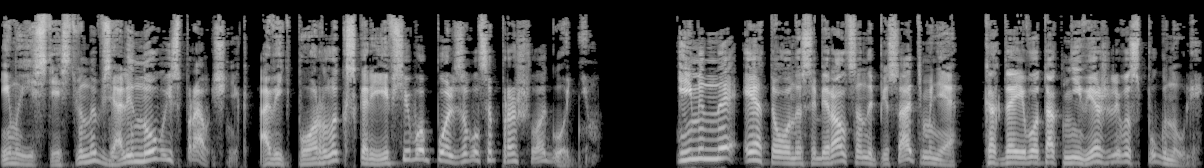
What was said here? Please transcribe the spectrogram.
и мы, естественно, взяли новый справочник, а ведь Порлок, скорее всего, пользовался прошлогодним. Именно это он и собирался написать мне, когда его так невежливо спугнули.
